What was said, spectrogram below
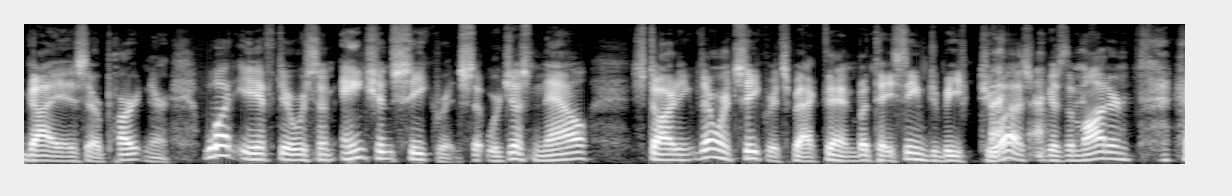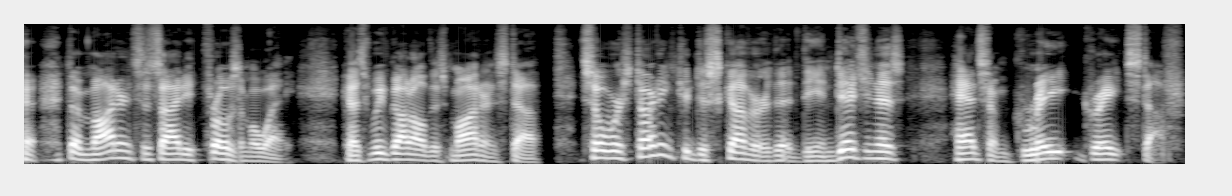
guy is their partner. What if there were some ancient secrets that were just now starting? There weren't secrets back then, but they seem to be to us because the modern, the modern society throws them away because we've got all this modern stuff. So we're starting to discover that the indigenous had some great, great stuff,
